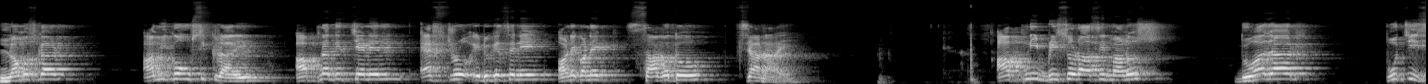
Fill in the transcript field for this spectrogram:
নমস্কার, আমি কৌশিক রায়। আপনাদের চ্যানেল অ্যাস্ট্রো এডুকেশনে অনেক অনেক স্বাগত জানাই। আপনি বৃষ রাশির মানুষ। দু হাজার পঁচিশ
